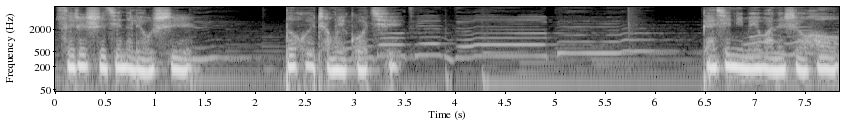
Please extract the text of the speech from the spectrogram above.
随着时间的流逝，都会成为过去。感谢你每晚的守候，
